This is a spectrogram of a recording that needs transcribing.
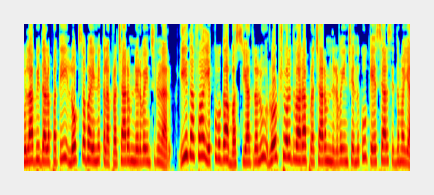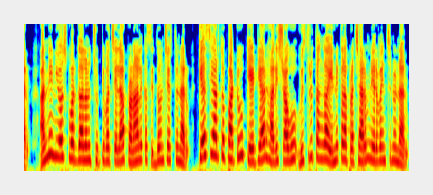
గులాబీ దళపతి లోక్సభ ఎన్నికల ప్రచారం నిర్వహించనున్నారు. ఈ దఫా ఎక్కువగా బస్సు యాత్రలు రోడ్ షోల ద్వారా ప్రచారం నిర్వహించేందుకు కేసీఆర్ సిద్ధమయ్యారు. అన్ని నియోజకవర్గాలను చుట్టివచ్చేలా ప్రణాళిక సిద్ధం చేస్తున్నారు. కేసీఆర్తో పాటు కేటీఆర్ హరీష్ రావు విస్తృతంగా ఎన్నికల ప్రచారం నిర్వహించనున్నారు.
